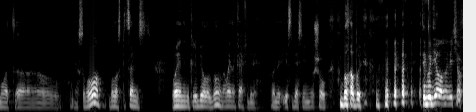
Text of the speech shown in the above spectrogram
Вот, э, у меня самого была специальность военный микробиолог, был на военной кафедре. Правда, если бы я с нее не ушел, была бы... Ты бы делал новичок.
